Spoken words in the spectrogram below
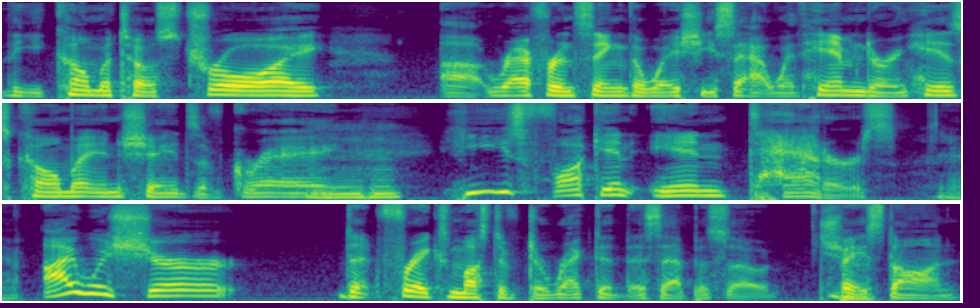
the comatose Troi, uh, referencing the way she sat with him during his coma in Shades of gray He's fucking in tatters. Yeah. I was sure that Frakes must have directed this episode based on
